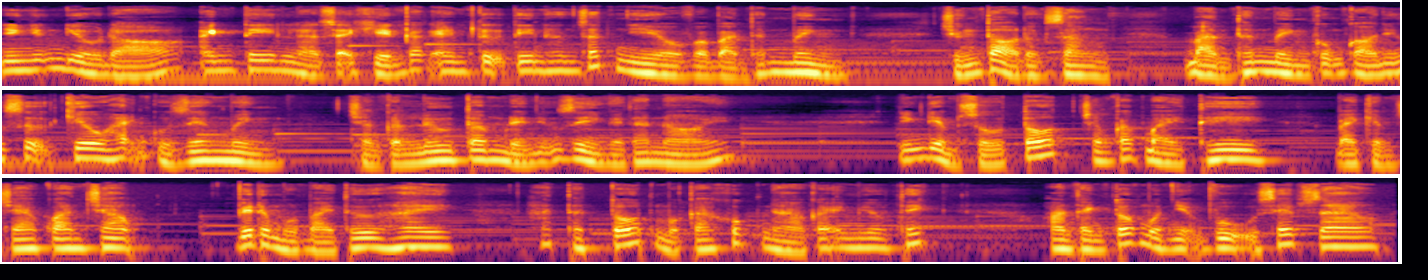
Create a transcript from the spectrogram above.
nhưng những điều đó, anh tin là sẽ khiến các em tự tin hơn rất nhiều vào bản thân mình, chứng tỏ được rằng bản thân mình cũng có những sự kiêu hãnh của riêng mình chẳng cần lưu tâm đến những gì người ta nói những điểm số tốt trong các bài thi bài kiểm tra quan trọng viết được một bài thư hay hát thật tốt một ca khúc nào các em yêu thích, hoàn thành tốt một nhiệm vụ xếp giao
